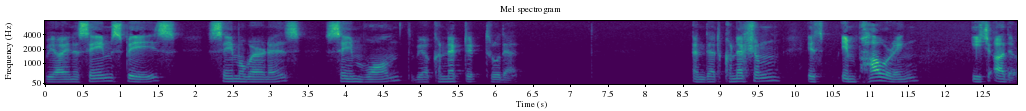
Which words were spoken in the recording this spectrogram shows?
we are in the same space, same awareness, same warmth, we are connected through that. And that connection is empowering each other.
